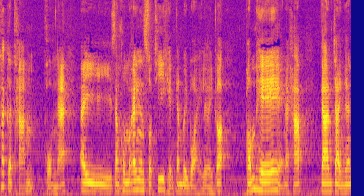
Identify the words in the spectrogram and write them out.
ถ้าเกิดถามผมนะไอสังคมไร้เงินสดที่เห็นกันบ่อย ๆ เลยก็ พร้อมเพย์นะครับ การจ่ายเงิน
